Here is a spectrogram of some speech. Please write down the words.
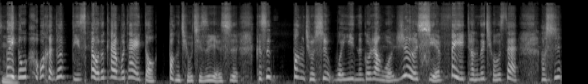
所以我我很多比赛我都看不太懂。棒球其实也是，可是。棒球是唯一能够让我热血沸腾的球赛。老师，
